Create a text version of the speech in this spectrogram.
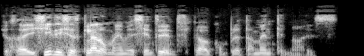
y o sea, y sí dices, claro, me, me, siento identificado completamente, ¿no? Es,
